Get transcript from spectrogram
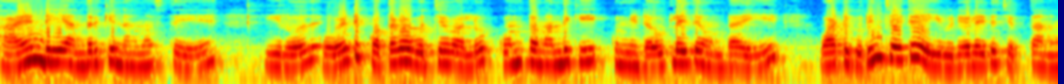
హాయ్ అండి అందరికీ నమస్తే. ఈరోజు కోవిడ్ కొత్తగా వచ్చేవాళ్ళు కొంతమందికి కొన్ని డౌట్లు అయితే ఉంటాయి. వాటి గురించి అయితే ఈ వీడియోలో అయితే చెప్తాను.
